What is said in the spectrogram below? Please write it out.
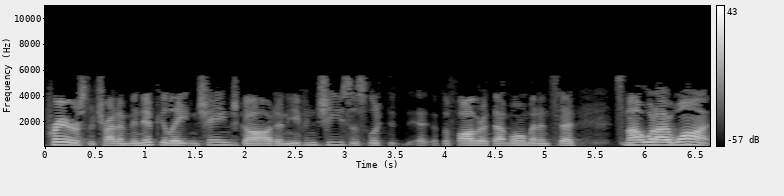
prayers to try to manipulate and change God. And even Jesus looked at, at the Father at that moment and said, It's not what I want,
